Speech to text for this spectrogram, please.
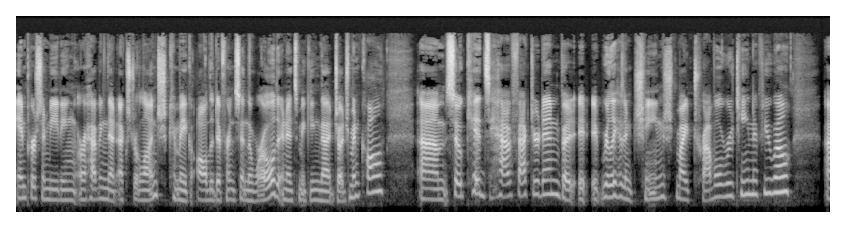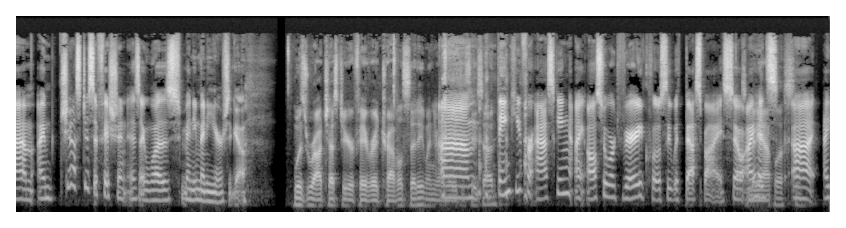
in-person meeting or having that extra lunch can make all the difference in the world and it's making that judgment call um, so kids have factored in but it, it really hasn't changed my travel routine if you will um, i'm just as efficient as i was many many years ago Was Rochester your favorite travel city when you were on the um, agency side? thank you for asking. I also worked very closely with Best Buy, so So I had uh, I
